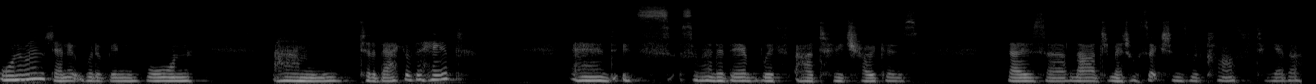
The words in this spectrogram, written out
ornament and it would have been worn um, to the back of the head and it's surrounded there with uh, two chokers those uh, large metal sections would clasp together.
